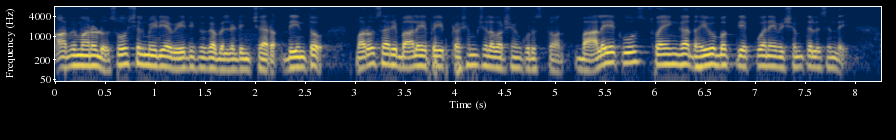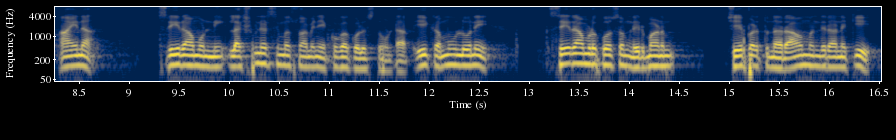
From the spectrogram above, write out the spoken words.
అభిమానులు సోషల్ మీడియా వేదికగా వెల్లడించారు. దీంతో మరోసారి బాలయ్యపై ప్రశంసల వర్షం కురుస్తోంది. బాలయ్యకు స్వయంగా దైవభక్తి ఎక్కువ అనే విషయం తెలిసిందే. ఆయన శ్రీరాముణ్ణి లక్ష్మీనరసింహస్వామిని ఎక్కువగా కొలుస్తూ ఉంటారు. ఈ క్రమంలోనే శ్రీరాముడు కోసం నిర్మాణం చేపడుతున్న రామ మందిరానికి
